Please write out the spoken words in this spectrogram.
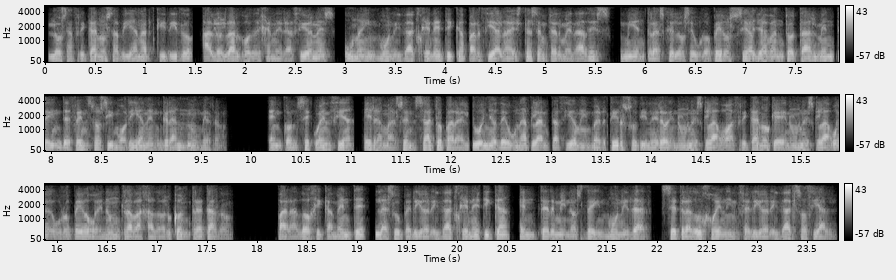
Los africanos habían adquirido, a lo largo de generaciones, una inmunidad genética parcial a estas enfermedades, mientras que los europeos se hallaban totalmente indefensos y morían en gran número. En consecuencia, era más sensato para el dueño de una plantación invertir su dinero en un esclavo africano que en un esclavo europeo o en un trabajador contratado. Paradójicamente, la superioridad genética, en términos de inmunidad, se tradujo en inferioridad social.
